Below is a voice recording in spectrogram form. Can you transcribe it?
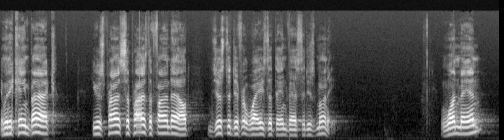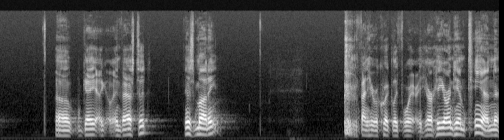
And when he came back, he was surprised to find out just the different ways that they invested his money. One man uh, gave, invested his money. find here real quickly for you. He earned him 10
